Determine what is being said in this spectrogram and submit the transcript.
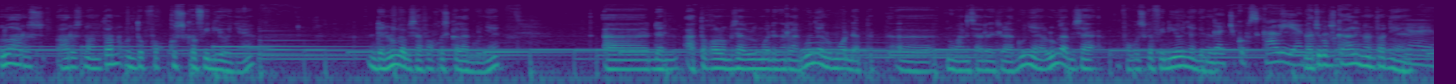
lu harus harus nonton untuk fokus ke videonya. Dan lu nggak bisa fokus ke lagunya Uh, dan atau kalau misalnya lu mau denger lagunya lu mau dapet uh, nuansa dari lagunya lu nggak bisa fokus ke videonya gitu. Nggak cukup sekali ya nggak cukup sekali nontonnya. Ya, ya.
